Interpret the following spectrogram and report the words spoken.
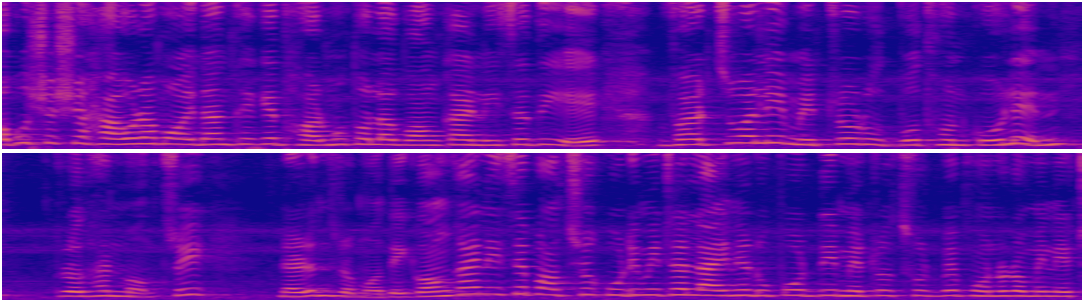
অবশেষে হাওড়া ময়দান থেকে ধর্মতলা গঙ্গার নিচে দিয়ে ভার্চুয়ালি মেট্রোর উদ্বোধন করলেন প্রধানমন্ত্রী নরেন্দ্র মোদী। গঙ্গার নিচে পাঁচশো কুড়ি মিটার লাইনের উপর দিয়ে মেট্রো ছুটবে পনেরো মিনিট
